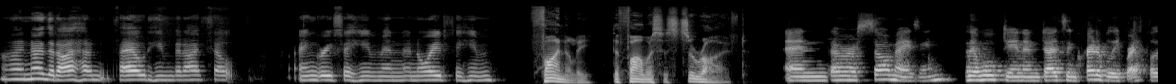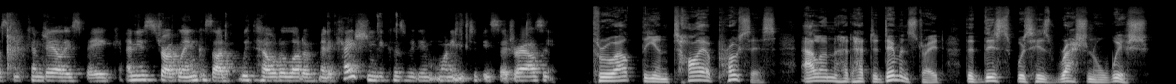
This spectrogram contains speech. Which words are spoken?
I know that I hadn't failed him, but I felt angry for him and annoyed for him. Finally, the pharmacists arrived and they were so amazing. They walked in, and Dad's incredibly breathless. He can barely speak, and he's struggling because I'd withheld a lot of medication because we didn't want him to be so drowsy. Throughout the entire process, Alan had had to demonstrate that this was his rational wish.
